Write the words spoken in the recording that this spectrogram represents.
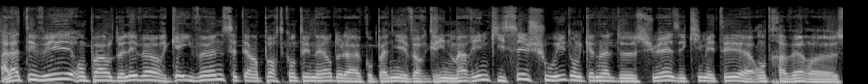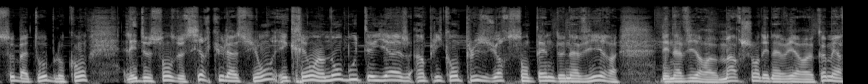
à la TV. On parle de l'Evergaven. C'était un porte-container de la compagnie Evergreen Marine qui s'est échoué dans le canal de Suez et qui mettait en travers euh, ce bateau, bloquant les deux sens de circulation et créant un embouteillage impliquant plusieurs centaines de navires, des navires marchands, des navires commerciaux.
